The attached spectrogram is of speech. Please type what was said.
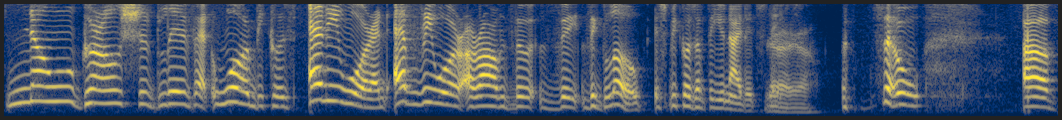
no girl should live at war because any war and every war around the, the, the globe is because of the United States. yeah. yeah. So Can,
